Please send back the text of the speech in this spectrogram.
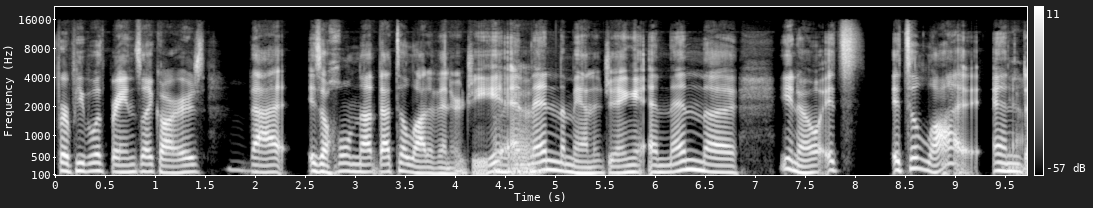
for people with brains like ours, hmm. that is a whole nut that's a lot of energy Oh, yeah. and then the managing and then the you know it's it's a lot and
